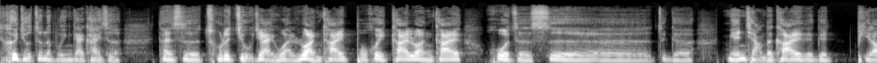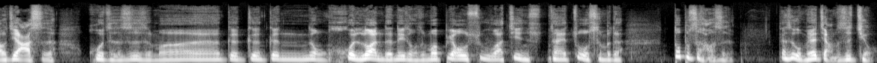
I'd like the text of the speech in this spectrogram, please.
喝酒真的不应该开车，但是除了酒驾以外，乱开、不会开、乱开，或者是呃这个勉强的开，这个疲劳驾驶，或者是什么更更更那种混乱的那种什么标速啊、进在做什么的，都不是好事。但是我们要讲的是酒，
